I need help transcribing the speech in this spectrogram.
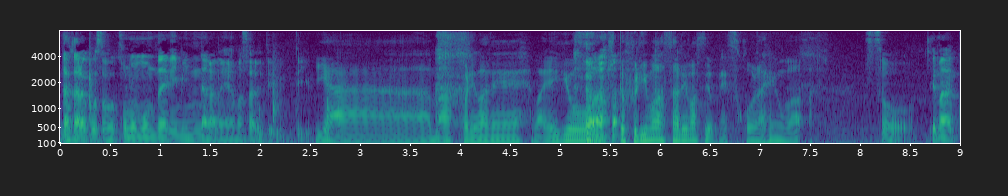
だからこそこの問題にみんなが悩まされてるっていう。いやーまあこれはね、まあ、営業はきっと振り回されますよね そこら辺は。そう。でまあ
